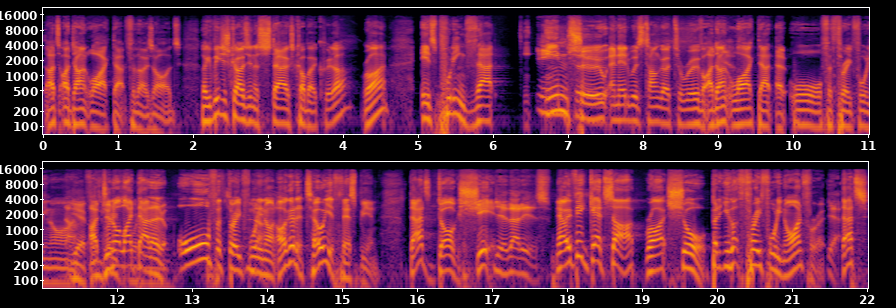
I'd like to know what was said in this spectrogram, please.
That's I don't like that for those odds. Like if he just goes in a Staggs Cobbo Critter, right? It's putting that into, Into- an Edwards Tago Turuva. I don't like that at all for three forty nine. Yeah, for I do not like that at all for three forty nine. I got to tell you, thespian, that's dog shit. Yeah, that is. Now, if it gets up, right, sure, but you got three forty nine for it. Yeah. that's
